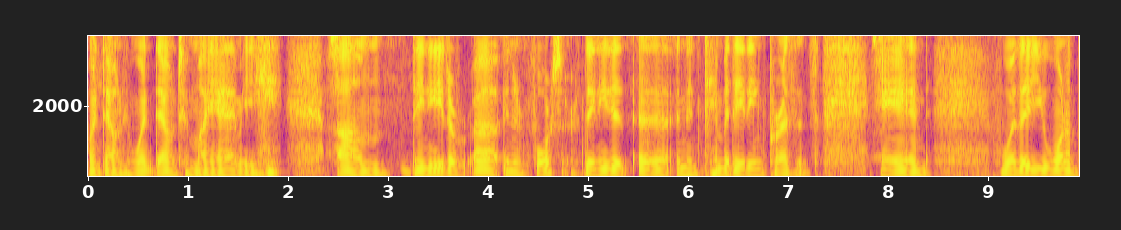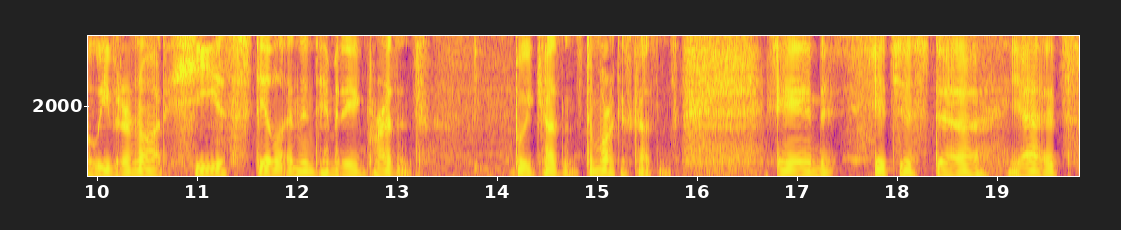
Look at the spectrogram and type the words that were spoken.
went down, he went down to Miami, um, they needed a, uh, an enforcer. They needed uh, an intimidating presence. And whether you want to believe it or not, he is still an intimidating presence. Boogie Cousins, DeMarcus Cousins. And it's just uh, yeah it's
